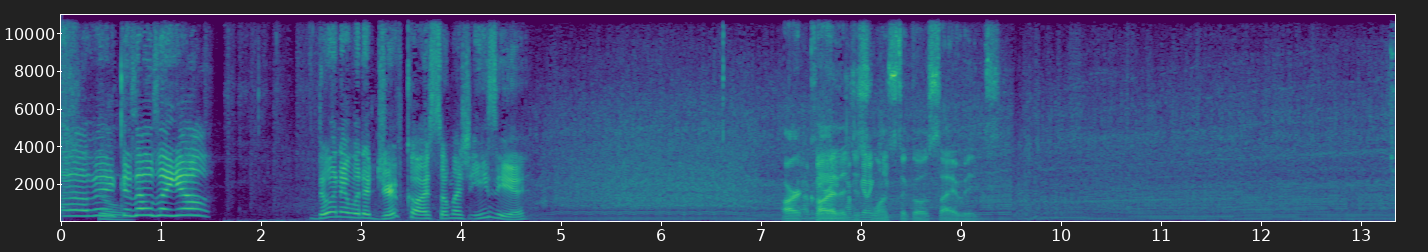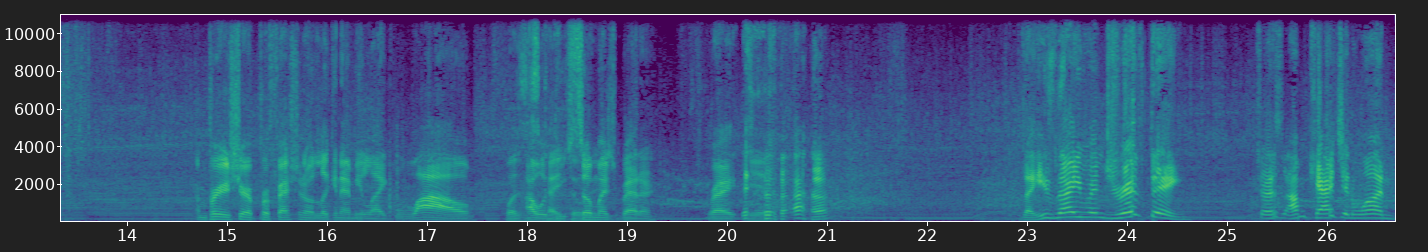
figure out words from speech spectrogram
Man, because I was like, yo, doing it with a drift car is so much easier. Our a I car mean, that I'm just gonna wants to go sideways. I'm pretty sure a professional looking at me like, wow, What is I would do doing? so much better. Right? Yeah. like he's not even drifting. Trust I'm catching one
